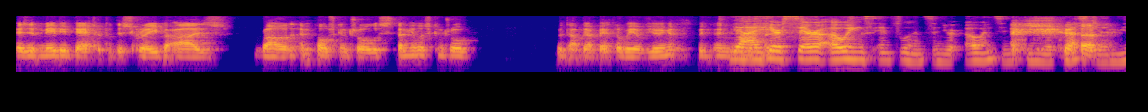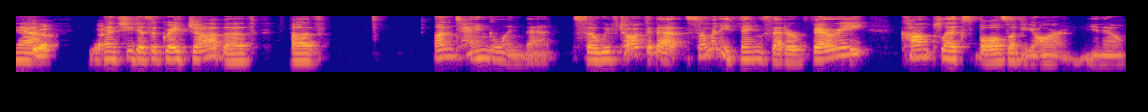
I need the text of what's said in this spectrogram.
Is it maybe better to describe it as rather than impulse control, stimulus control? Would that be a better way of viewing it? In, yeah, I hear Sarah Owings' influence in your Owens in, your question. yeah. yeah. yeah. and she does a great job of of untangling that. So we've talked about so many things that are very complex balls of yarn, you know,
